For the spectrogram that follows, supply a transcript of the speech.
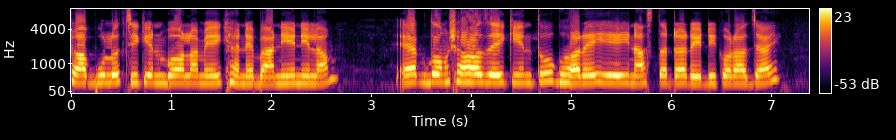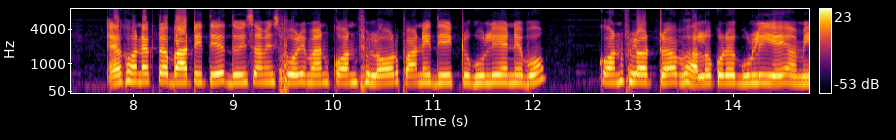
সবগুলো চিকেন বল আমি এইখানে বানিয়ে নিলাম। একদম সহজেই কিন্তু ঘরেই এই নাস্তাটা রেডি করা যায়। এখন একটা বাটিতে দুই চামচ পরিমাণ কর্নফ্লাওয়ার পানি দিয়ে একটু গুলিয়ে নেব। কর্নফ্লাওয়ারটা ভালো করে গুলিয়ে আমি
